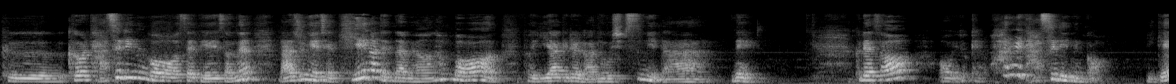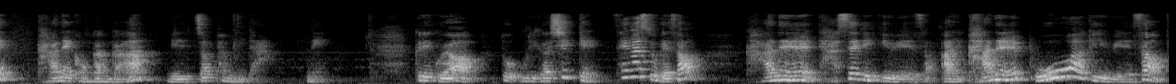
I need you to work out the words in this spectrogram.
그, 그걸 다스리는 것에 대해서는 나중에 제가 기회가 된다면 한번 더 이야기를 나누고 싶습니다. 네. 그래서 어, 이렇게 화를 다스리는 거. 이게 간의 건강과 밀접합니다. 네. 그리고요, 또 우리가 쉽게 생활 속에서 간을 다스리기 위해서, 아니, 간을 보호하기 위해서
